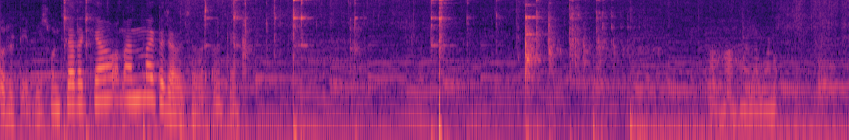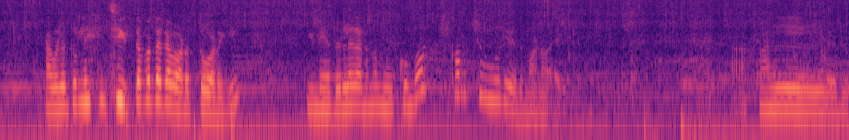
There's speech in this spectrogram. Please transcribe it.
ഒരു ടേബിൾ സ്പൂൺ. ചതയ്ക്കുക നന്നായിട്ട് ചതച്ചത്. ഓക്കെ. ആഹാ നല്ല ആ വെളുത്തുള്ളി ചീത്തപ്പോൾ തന്നെ വറുത്തു തുടങ്ങി. ഇനി ഇതിൽ കിടന്ന് മൂക്കുമ്പോൾ കുറച്ചുകൂടി ഒരു മണമായിരിക്കും. നല്ലൊരു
